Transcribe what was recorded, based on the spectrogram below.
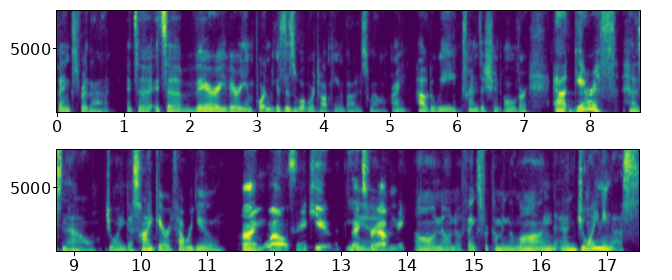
thanks for that. It's a it's a very very important because this is what we're talking about as well, right? How do we transition over? Uh, Gareth has now joined us. Hi, Gareth. How are you? I'm well, thank you. Thanks for having me. Oh, no, no. Thanks for coming along and joining us,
